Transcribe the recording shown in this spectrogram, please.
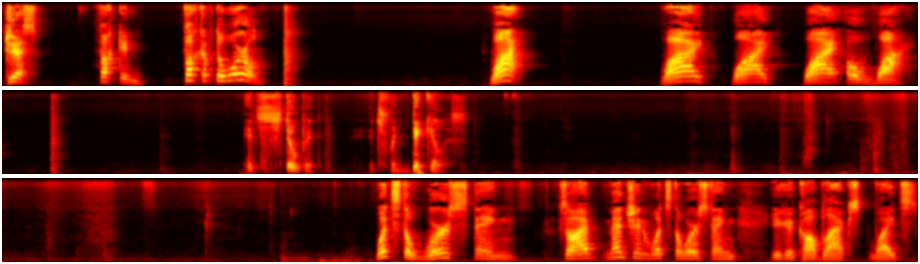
just fucking fuck up the world? Why? Why? Why? Why? Oh, why? It's stupid. It's ridiculous. What's the worst thing? So i mentioned what's the worst thing you could call blacks, whites,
